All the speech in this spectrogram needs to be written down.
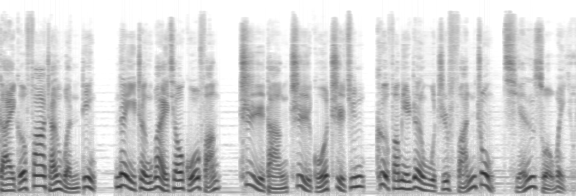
改革发展稳定，内政外交国防。治党、治国、治军各方面任务之繁重，前所未有；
